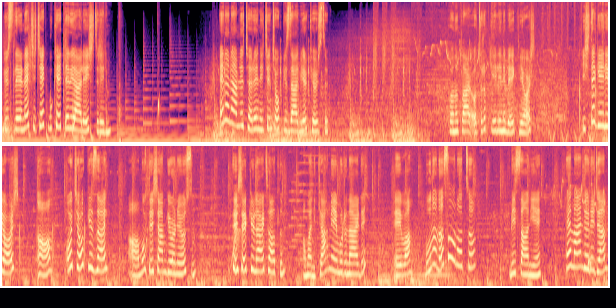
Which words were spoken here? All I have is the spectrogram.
Üstlerine çiçek buketleri yerleştirelim. En önemli tören için çok güzel bir kürsü. Konuklar oturup gelini bekliyor. İşte geliyor. Aa, o çok güzel. Aa, muhteşem görünüyorsun. Teşekkürler tatlım. Ama nikah memuru nerede? Eyvah, bunu nasıl unuttum? Bir saniye. Hemen döneceğim.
